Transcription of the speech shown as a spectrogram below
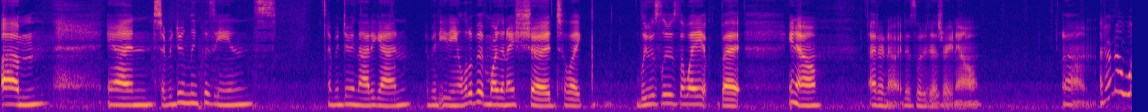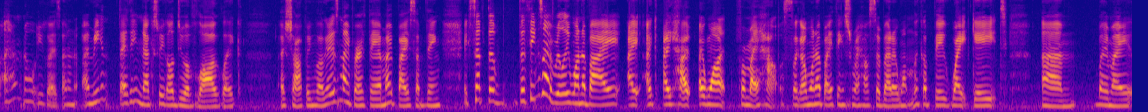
um, and I've been doing lean cuisines. I've been doing that again. I've been eating a little bit more than I should to like lose lose the weight, but you know, I don't know. It is what it is right now. Um, I don't know. I don't know what you guys. I don't know. I mean, I think next week I'll do a vlog like a shopping vlog. It is my birthday. I might buy something. Except the the things I really want to buy, I I I, I want for my house. Like I want to buy things for my house so bad. I want like a big white gate um by my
